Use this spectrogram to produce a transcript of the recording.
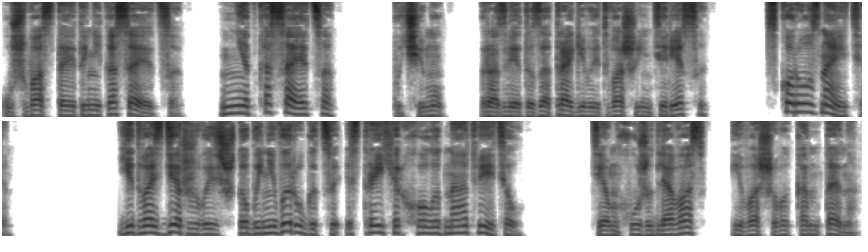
Уж вас-то это не касается. Нет, касается. Почему? Разве это затрагивает ваши интересы? Скоро узнаете. Едва сдерживаясь, чтобы не выругаться, Эстрейхер холодно ответил. Тем хуже для вас и вашего контена.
